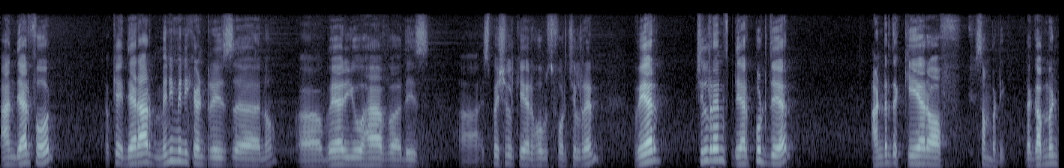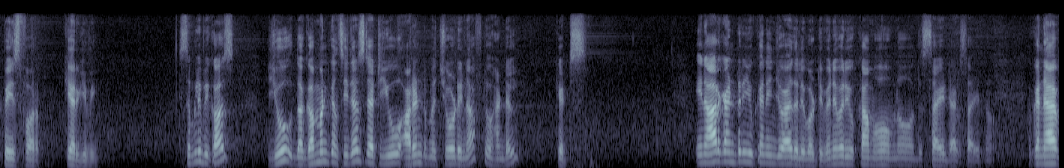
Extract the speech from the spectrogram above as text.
And therefore, okay, there are many many countries uh, no, uh, where you have uh, these uh, special care homes for children, where children they are put there under the care of somebody, the government pays for caregiving, simply because you the government considers that you are not matured enough to handle kids. In our country you can enjoy the liberty whenever you come home no this side that side no you can have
